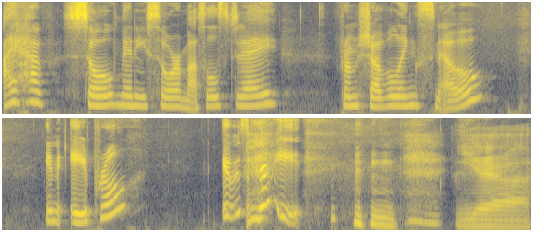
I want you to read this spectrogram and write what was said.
I have so many sore muscles today from shoveling snow in April. It was great. Yeah.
